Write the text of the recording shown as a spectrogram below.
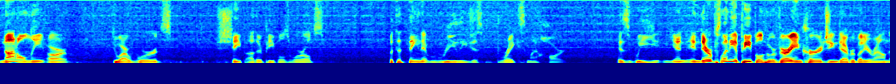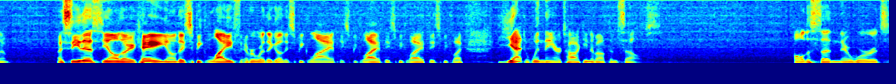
not only are do our words shape other people's worlds, but the thing that really just breaks my heart is we, and, and there are plenty of people who are very encouraging to everybody around them. I see this, you know, they're like, hey, you know, they speak life everywhere they go. They speak life, they speak life, they speak life, they speak life. Yet when they are talking about themselves, all of a sudden their words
